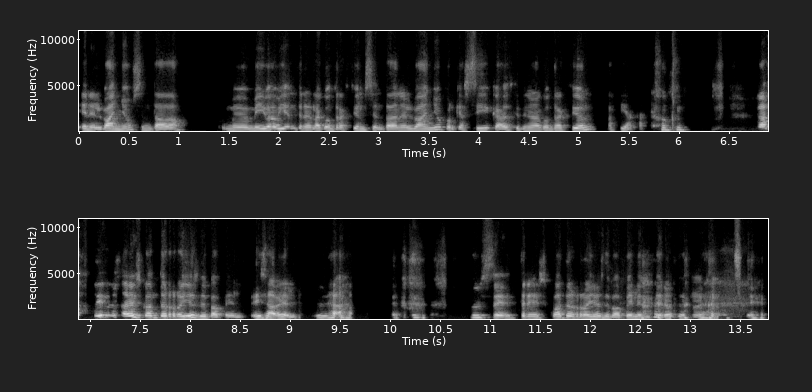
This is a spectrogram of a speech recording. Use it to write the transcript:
en el baño, sentada. Me, me, iba bien tener la contracción sentada en el baño, porque así, cada vez que tenía la contracción, hacía caca. no sabes cuántos rollos de papel, Isabel. no sé, tres, cuatro rollos de papel enteros de una noche.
